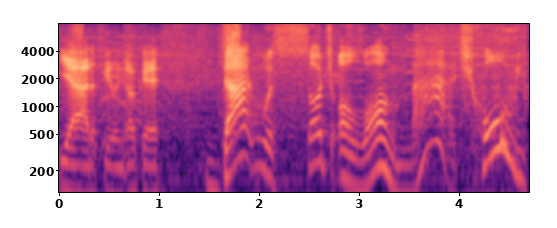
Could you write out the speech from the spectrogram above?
Yeah, I had a feeling. Okay. That was such a long match. Holy,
